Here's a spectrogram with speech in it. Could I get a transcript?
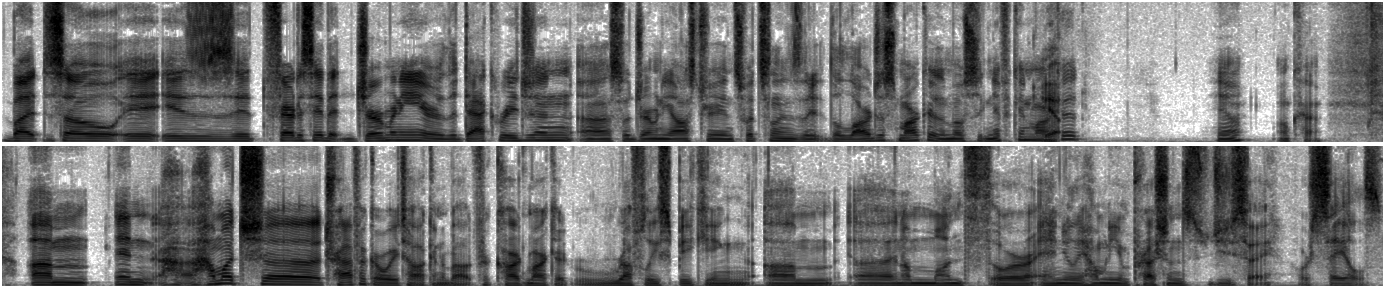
but so is it fair to say that Germany or the DACH region, uh, so Germany, Austria, and Switzerland, is the, the largest market, the most significant market? Yeah. Okay. Um, and h- how much uh, traffic are we talking about for Cardmarket, roughly speaking, um, uh, in a month or annually? How many impressions would you say, or sales?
